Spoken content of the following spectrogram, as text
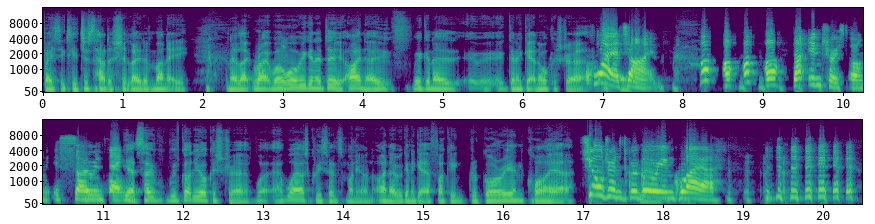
basically just had a shitload of money, and they're like, right, well, what are we going to do? I know, we're gonna we're gonna get an orchestra. Quiet time. Ha, ha, ha, ha. That intro song is so insane. Yeah, so we've got the orchestra. What, what else can we spend some money on? I know we're going to get a fucking Gregorian choir. Children's Gregorian choir.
